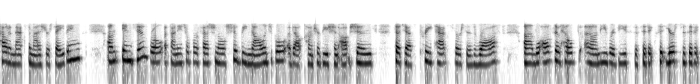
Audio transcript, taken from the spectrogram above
how to maximize your savings. Um, in general, a financial professional should be knowledgeable about contribution options such as pre-tax versus Roth. Um, will also help um, you review specific your specific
